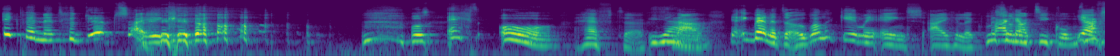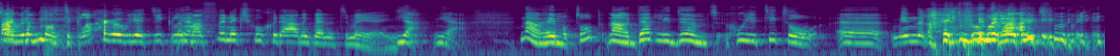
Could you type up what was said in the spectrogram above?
Ik ben net gedumpt, zei ik. was echt, oh, Heftig. Ja. Nou, ja, ik ben het er ook wel een keer mee eens, eigenlijk. met zo'n artikel. Ja, Vaak zijn we er niet- te klagen over die artikelen, Ja. maar vind ik goed gedaan, ik ben het ermee eens. Ja, ja. Nou, helemaal top. Nou, Deadly Dumped, goede titel. eh Minder uitvoering. uitvoering.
